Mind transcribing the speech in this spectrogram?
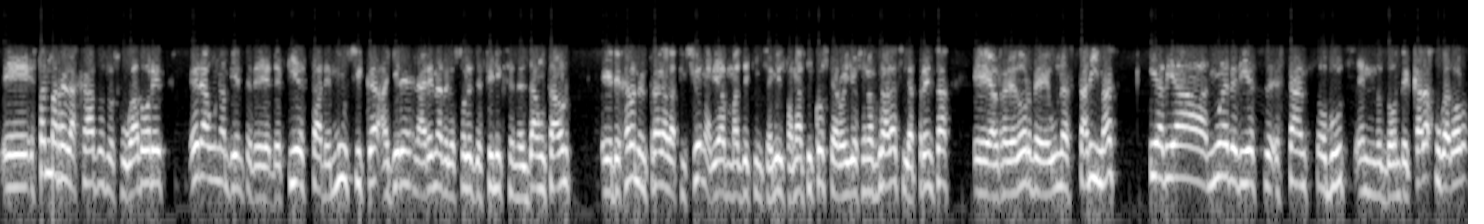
Eh, están más relajados los jugadores, era un ambiente de, fiesta, de música. Ayer en la Arena de los Soles de Phoenix, en el downtown, eh, dejaron entrar a la afición, había más de 15 mil fanáticos, claro, ellos en las gradas y la prensa eh, alrededor de unas tarimas y había nueve, diez stands o booths en donde cada jugador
